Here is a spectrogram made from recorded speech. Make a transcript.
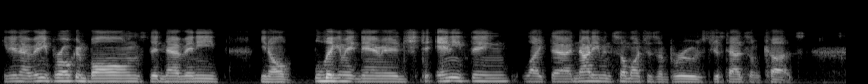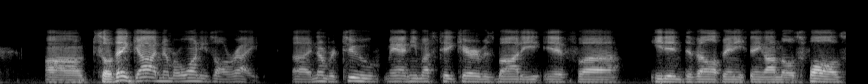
He didn't have any broken bones, didn't have any, you know, ligament damage to anything like that. Not even so much as a bruise, just had some cuts. Uh, so thank God, number one, he's all right. Uh, number two, man, he must take care of his body if uh, he didn't develop anything on those falls.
